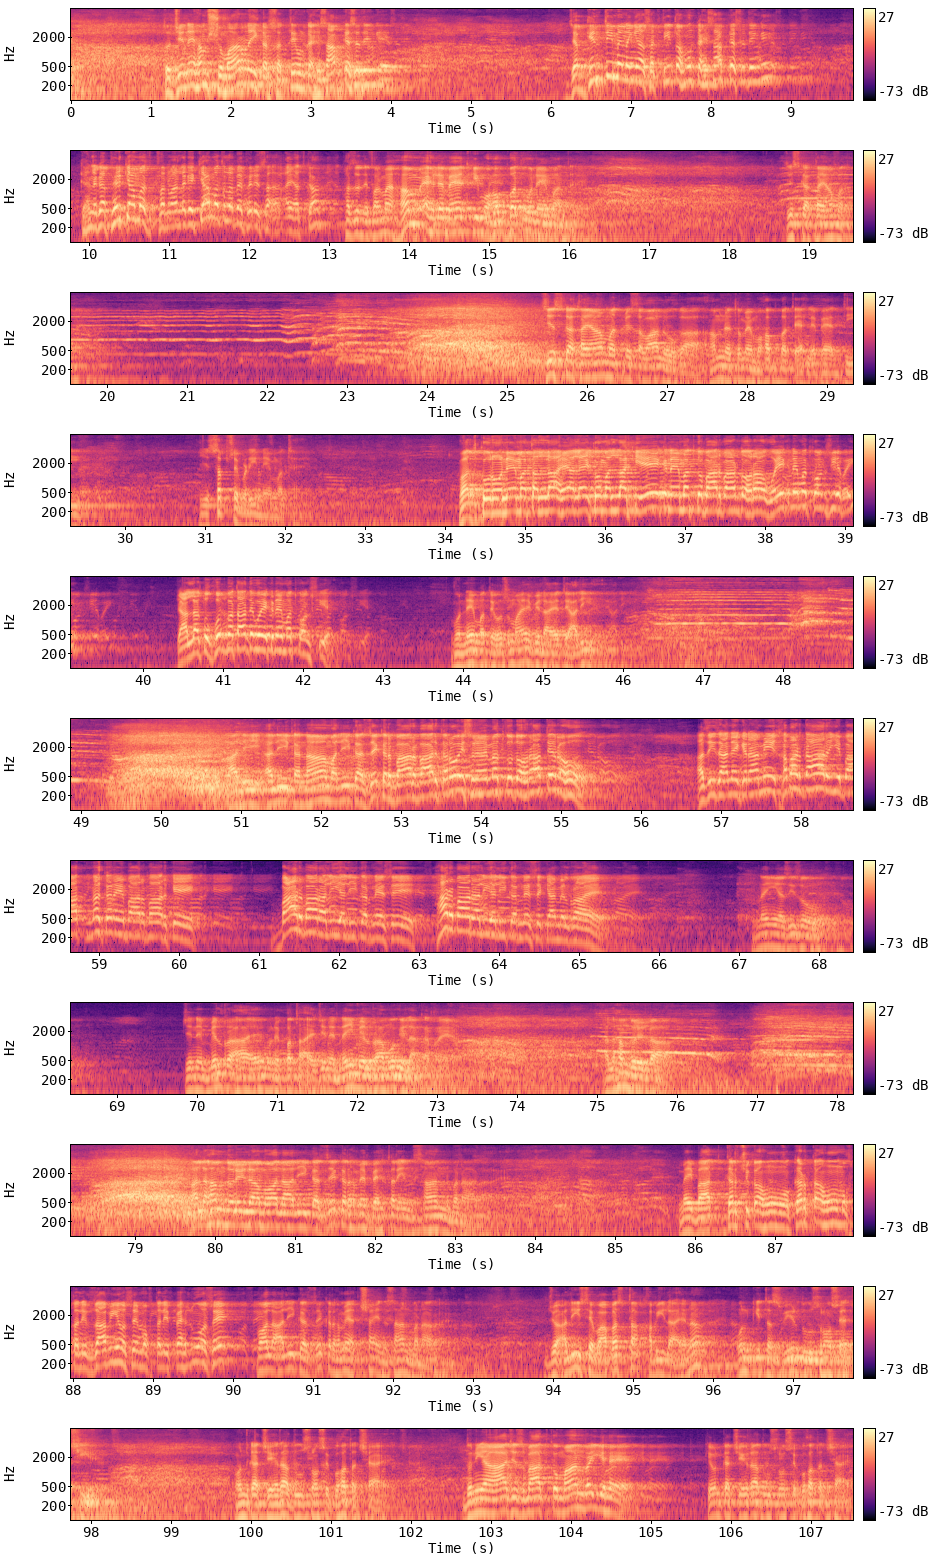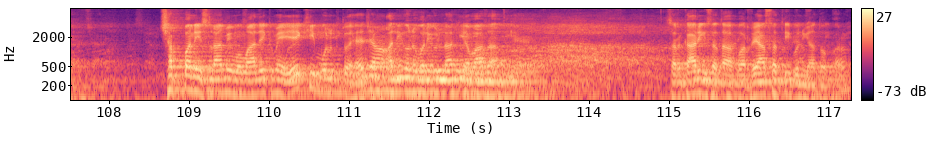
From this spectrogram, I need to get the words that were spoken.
तो जिन्हें हम शुमार नहीं कर सकते, उनका हिसाब कैसे देंगे? जब गिनती में नहीं आ सकती तो हम उनका हिसाब कैसे देंगे? कहने लगा, फिर क्या मत फरमान लगे, क्या मतलब है फिर इस आयत का? हज़रत ने फरमाया, हम अहले बैत की मोहब्बत वो नेमत है। जिसका कयामत जिसका कयामत में सवाल होगा, हमने तुम्हें मोहब्बत अहले बैत दी। ये सबसे बड़ी नेमत है। वत करो नेमत अल्लाह अलैकुम, अल्लाह की एक नेमत को बार बार दोहराओ। वो एक नेमत कौन सी है भाई? या अल्लाह तू खुद बता दे, वो एक नेमत कौन सी है? वो नेमत उजमाए विलायत आली है। अली अली का नाम, अली का ज़िक्र बार बार करो, इस नेमत को दोहराते रहो। अजीजान गिरामी, खबरदार, ये बात न करें बार बार के। बार बार अली अली करने से, हर बार अली अली करने से क्या मिल रहा है? नहीं अजीजो, जिन्हें मिल रहा है, उन्हें पता है, जिन्हें नहीं मिल रहा, वो गिला कर रहे हैं। अल्हम्दुलिल्लाह। अल्हम्दुलिल्लाह, मौला अली का ज़िक्र हमें बेहतर इंसान बना रहा है। मैं बात कर चुका हूँ करता हूँ, मुख्तलिफ़ जावियों से, मुख्तलिफ़ पहलुओं से। मौला अली का ज़िक्र हमें अच्छा इंसान बना रहा है। जो अली से वाबस्ता कबीला है ना, उनकी तस्वीर दूसरों से अच्छी है। उनका चेहरा दूसरों से बहुत अच्छा है। दुनिया आज इस बात को मान रही है कि उनका चेहरा दूसरों से बहुत अच्छा है। छप्पन इस्लामी ममालिक में एक ही मुल्क तो है जहाँ अली वलील्ला की आवाज़ आती है। सरकारी सतह पर, रियासती बुनियादों पर।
